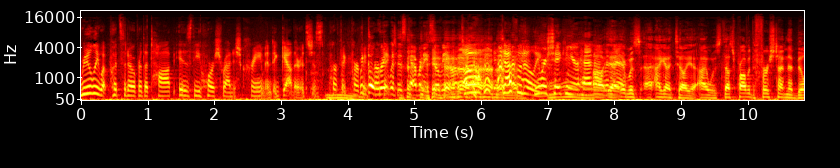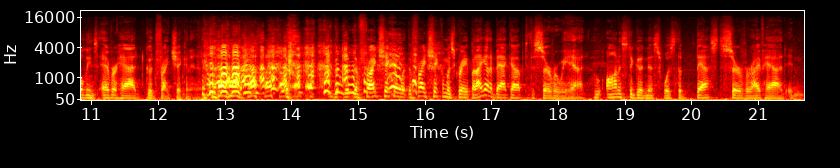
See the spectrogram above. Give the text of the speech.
really, what puts it over the top is the horseradish cream, and together it's just perfect, perfect, Would go perfect. great with this Cabernet Sauvignon. Oh, definitely. You were shaking your head Oh, over yeah, there. it was. I, I got to tell you, I was. That's probably the first time that building's ever had good fried chicken in it. the, the- the fried chicken, the fried chicken was great, but I got to back up to the server we had, who, honest to goodness, was the best server I've had. In,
